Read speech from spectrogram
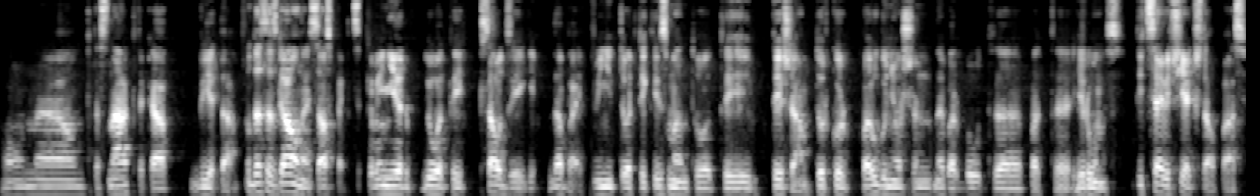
Un, um, tas nāk tā kā vietā. Un tas ir galvenais aspekts, ka viņi ir ļoti saudzīgi dabai. Viņi var tikt izmantoti tiešām tur, kur par uguņošanu nevar būt pat runas. Tic sevišķi iekštelpās.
